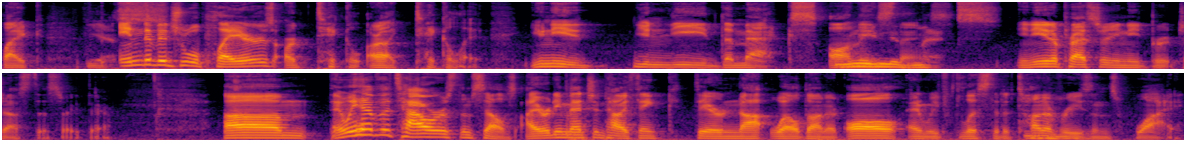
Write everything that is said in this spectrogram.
Like yes. individual players are tickle are like tickle it. You need you need the mechs on these things. Mechs. You need oppressor, you need brute justice right there. Um, then we have the towers themselves. I already mentioned how I think they're not well done at all, and we've listed a ton mm-hmm. of reasons why.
